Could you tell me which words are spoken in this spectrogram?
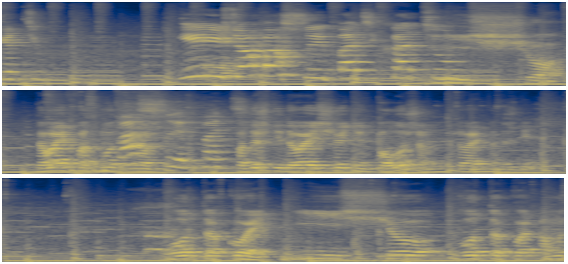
хочу. И еще посыпать хочу. И еще. Давай посмотрим. Посыпать. Подожди, давай еще один положим. Давай, подожди. Вот такой. И еще вот такой. А мы,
